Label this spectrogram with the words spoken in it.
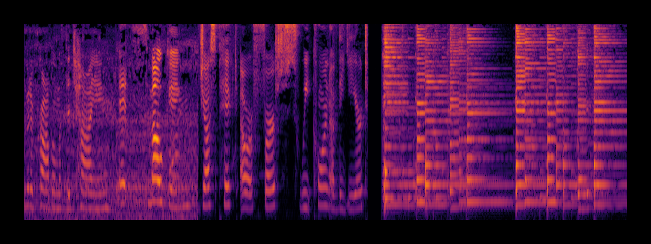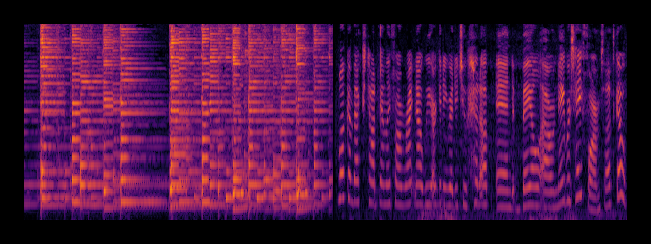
little bit of problem with the tying. It's smoking. Just picked our first sweet corn of the year. Welcome back to Todd Family Farm. Right now we are getting ready to head up and bale our neighbor's hay farm. So let's go.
